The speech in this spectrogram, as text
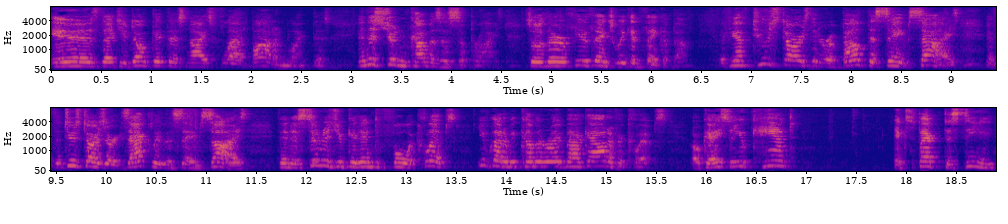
is that you don't get this nice flat bottom like this. And this shouldn't come as a surprise. So there are a few things we can think about. If you have two stars that are about the same size, if the two stars are exactly the same size, then as soon as you get into full eclipse, you've got to be coming right back out of eclipse. Okay, so you can't expect to see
